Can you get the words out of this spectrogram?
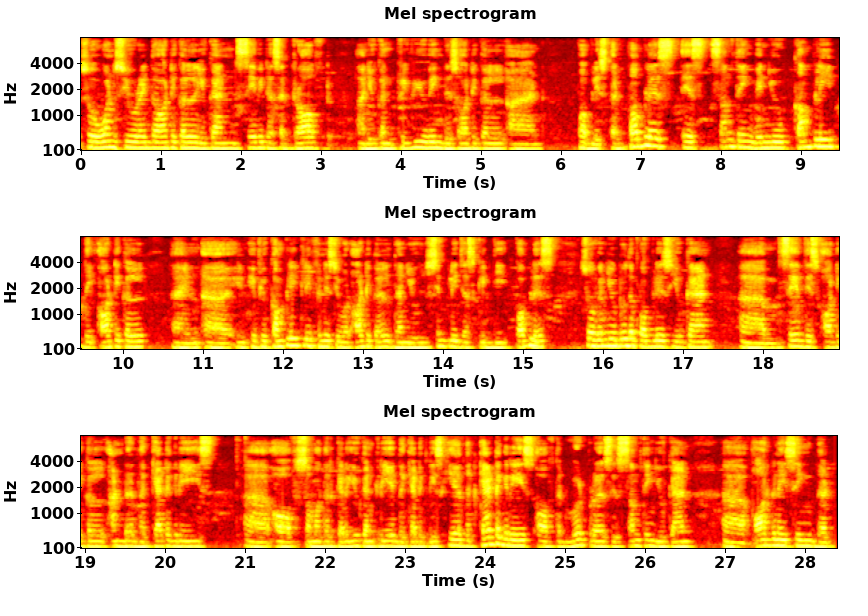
So once you write the article you can save it as a draft and you can previewing this article and publish. That publish is something when you complete the article and uh, if you completely finish your article then you simply just click the publish. So when you do the publish you can um, save this article under the categories uh, of some other category you can create the categories here. The categories of that wordpress is something you can uh, organizing that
